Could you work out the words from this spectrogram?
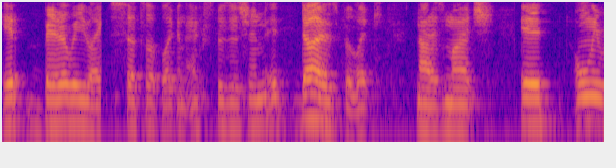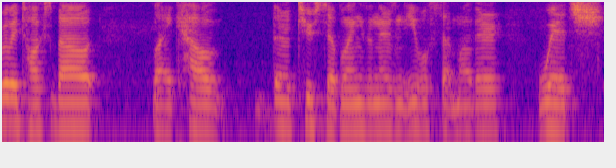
it barely like sets up like an exposition. It does but like not as much. It only really talks about like how there are two siblings and there's an evil stepmother which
